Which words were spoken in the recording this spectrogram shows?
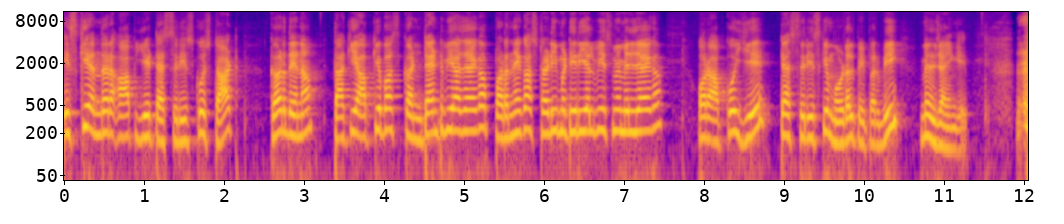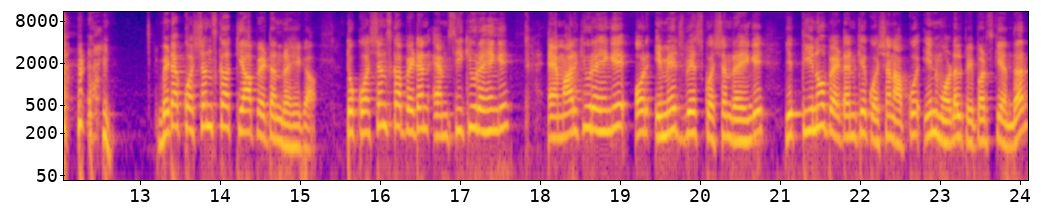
इसके अंदर आप ये टेस्ट सीरीज़ को स्टार्ट कर देना। ताकि आपके पास कंटेंट भी आ जाएगा, पढ़ने का स्टडी मटेरियल भी इसमें मिल जाएगा और आपको ये टेस्ट सीरीज़ के मॉडल पेपर भी मिल जाएँगे। बेटा क्वेश्चंस का क्या पैटर्न रहेगा? तो क्वेश्चंस का पैटर्न एमसीक्यू रहेंगे एमआरक्यू रहेंगे और इमेज बेस्ड क्वेश्चन रहेंगे। ये तीनों पैटर्न के क्वेश्चन आपको इन मॉडल पेपर्स के अंदर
